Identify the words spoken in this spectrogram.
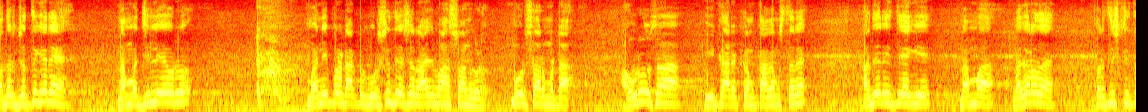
ಅದರ ಜೊತೆಗೇ ನಮ್ಮ ಜಿಲ್ಲೆಯವರು ಮಣಿಪುರ ಡಾಕ್ಟರ್ ಗುರುಸಿದ್ದೇಶ್ವರ ರಾಜ ಮಹಾಸ್ವಾಮಿಗಳು ಮೂರು ಸಾವಿರ ಮಠ. ಅವರೂ ಸಹ ಈ ಕಾರ್ಯಕ್ರಮಕ್ಕೆ ಆಗಮಿಸ್ತಾರೆ. ಅದೇ ರೀತಿಯಾಗಿ ನಮ್ಮ ನಗರದ ಪ್ರತಿಷ್ಠಿತ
